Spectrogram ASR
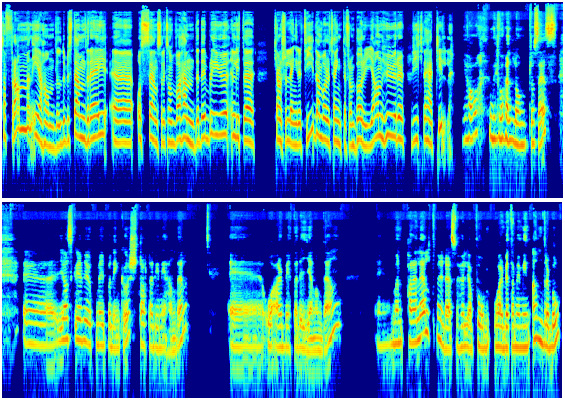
ta fram en e-handel. Du bestämde dig eh, och sen så liksom, vad hände? Det blir ju en lite kanske längre tid än vad du tänkte från början. Hur gick det här till? Ja, det var en lång process. Eh, jag skrev ju upp mig på din kurs, Starta din e-handel, eh, och arbetade igenom den. Eh, men parallellt med det där så höll jag på att arbeta med min andra bok.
